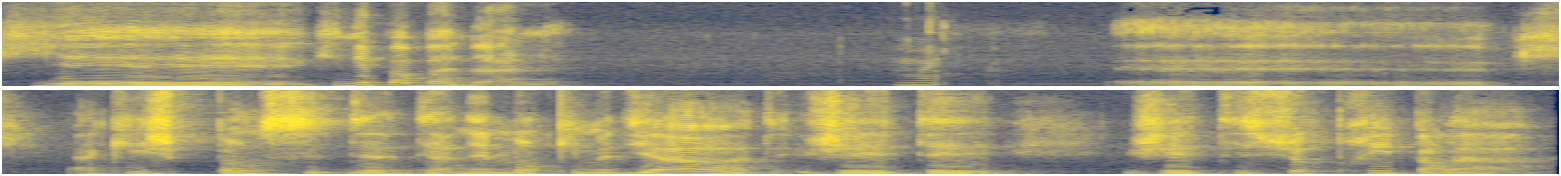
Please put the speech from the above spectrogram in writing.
qui est qui n'est pas banal. Oui. Euh, à qui je pense dernièrement qui me dit ah j'ai été j'ai été surpris par la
